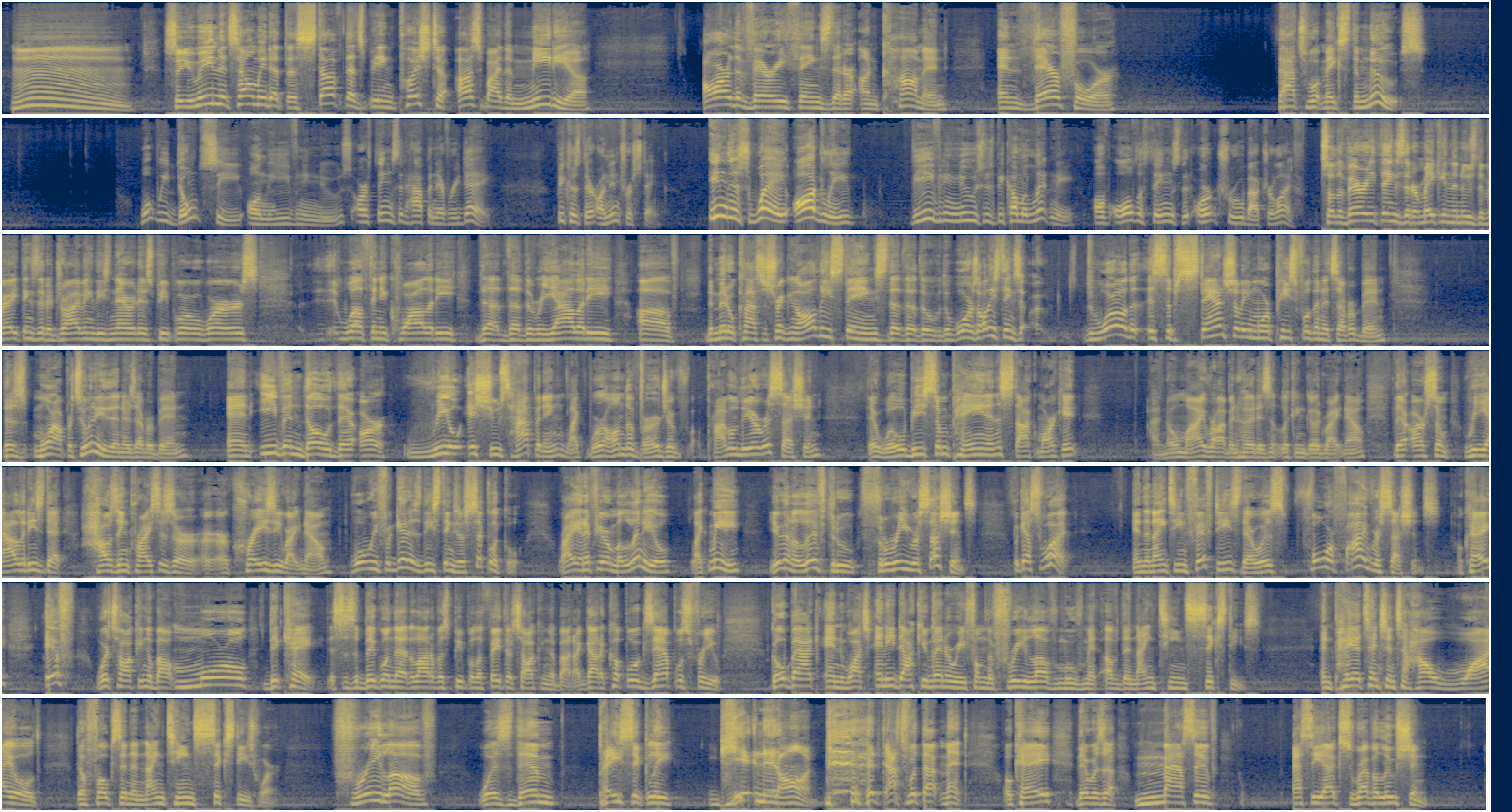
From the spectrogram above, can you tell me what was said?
Hmm. So you mean to tell me that the stuff that's being pushed to us by the media are the very things that are uncommon, and therefore that's what makes them news? What we don't see on the evening news are things that happen every day because they're uninteresting. In this way, oddly, the evening news has become a litany of all the things that aren't true about your life. So the very things that are making the news, the very things that are driving these narratives, people are worse, wealth inequality, the, the, the reality of the middle class is shrinking, all these things, the, the, the, the wars, all these things, the world is substantially more peaceful than it's ever been. There's more opportunity than there's ever been. And even though there are real issues happening, like we're on the verge of probably a recession, there will be some pain in the stock market. I know my Robinhood isn't looking good right now. There are some realities that housing prices are, are, are, crazy right now. What we forget is these things are cyclical, right? And if you're a millennial like me, you're going to live through three recessions. But guess what? In the 1950s, there was four or five recessions, okay? If we're talking about moral decay, this is a big one that a lot of us people of faith are talking about. I got a couple examples for you. Go back and watch any documentary from the free love movement of the 1960s and pay attention to how wild the folks in the 1960s were. Free love was them basically getting it on. That's what that meant. Okay? There was a massive sex revolution.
